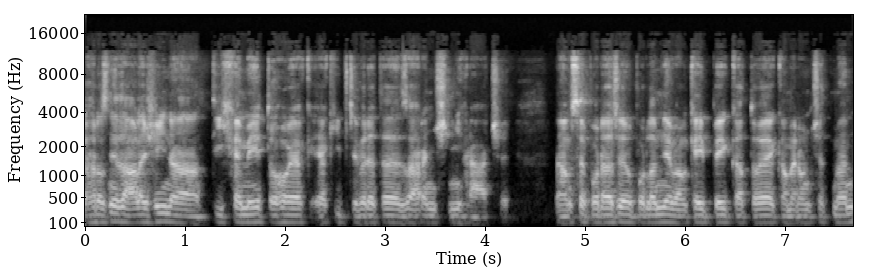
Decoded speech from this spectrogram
hrozně záleží na té chemii toho, jak, jaký přivedete zahraniční hráče nám se podařil podle mě velký pick a to je Cameron Chatman,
